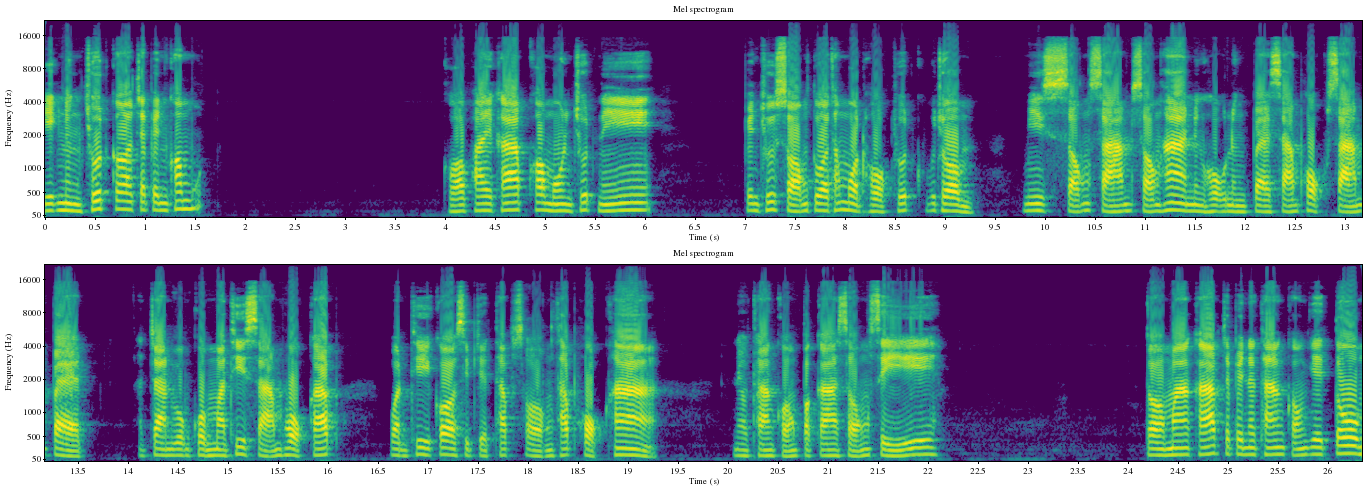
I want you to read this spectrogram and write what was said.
อีกหนึ่งชุดก็จะเป็นข้อมูล ขออภัยครับข้อมูลชุดนี้ เป็นชุด 2 ตัวทั้งหมด 6 ชุดคุณผู้ชม มี 2 3 2 5 1 6 1 8 3 6 3 8 อาจารย์วงกลมมาที่ 3 6 ครับ วันที่ก็ 17ทับ2ทับ6 5 แนวทางของปากกา 2 สี ต่อมาครับจะเป็นแนวทางของเยตุ้ม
